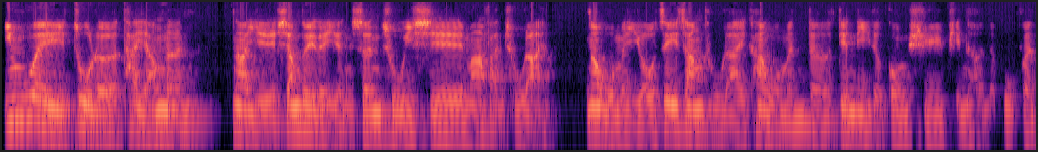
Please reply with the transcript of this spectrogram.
因为做了太阳能，那也相对的衍生出一些麻烦出来。那我们由这一张图来看，我们的电力的供需平衡的部分，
